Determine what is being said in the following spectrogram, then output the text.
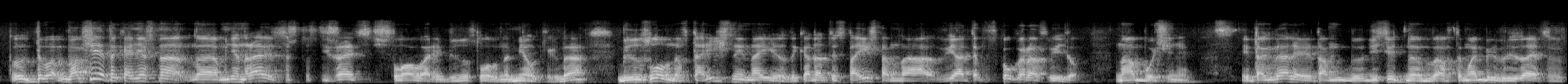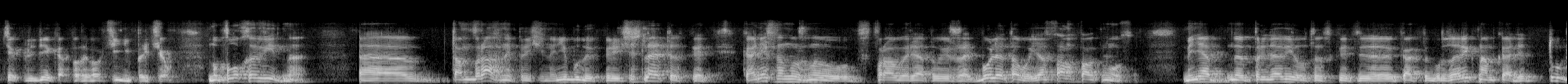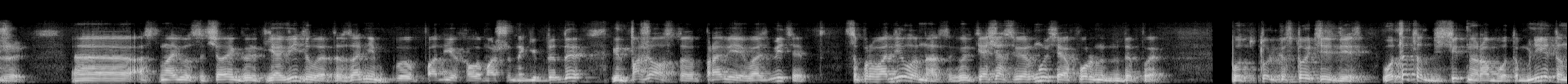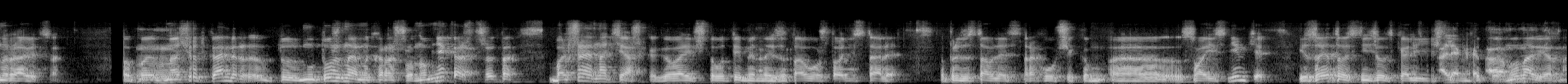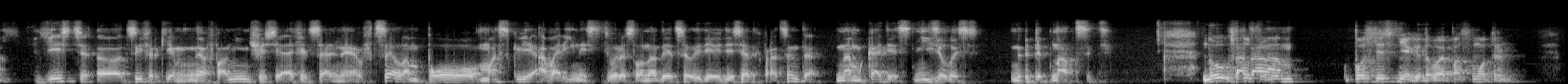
Вообще это, конечно, э, мне нравится, что снижается число аварий, безусловно, мелких, да. Безусловно, вторичные наезды, когда ты стоишь там на... Я это сколько раз видел на обочине и так далее. Там действительно автомобиль врезается в тех людей, которые вообще ни при чем. Но плохо видно. Э, там разные причины, не буду их перечислять, так сказать. Конечно, нужно в правый ряд уезжать. Более того, я сам столкнулся. Меня э, придавил, так сказать, э, как-то грузовик на МКАДе. Тут же остановился человек, говорит, я видел это, за ним подъехала машина ГИБДД, говорит, пожалуйста, правее возьмите, сопроводила нас, говорит, я сейчас вернусь и оформлю ДТП. Вот только стойте здесь. Вот это действительно работа, мне это нравится. Насчет камер, э, ну, тоже, наверное, хорошо. Но мне кажется, что это большая натяжка говорить, что вот именно из-за того, что они стали предоставлять страховщикам э, свои снимки, из-за этого снизилось количество Олег, ДТП. А, ну, наверное. Есть э, циферки, вполне ничего себе официальные. В целом по Москве аварийность выросла на 2,9%, на МКАДе снизилась на 15%. Ну, Та-дам! слушай, вот после снега давай посмотрим.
